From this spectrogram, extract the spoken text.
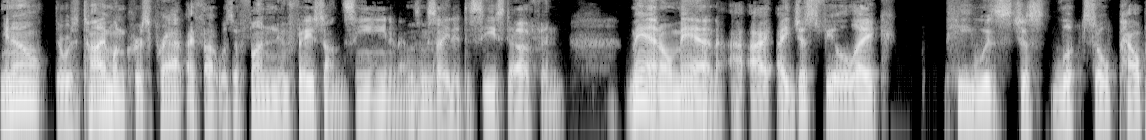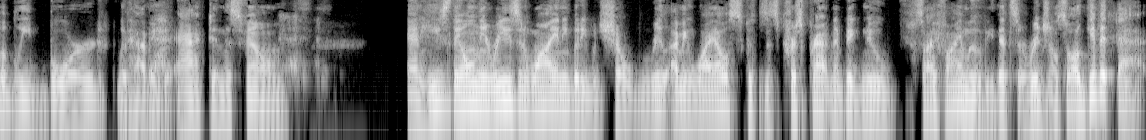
you know there was a time when chris pratt i thought was a fun new face on the scene and i was Mhm. excited to see stuff and man oh man. I, I i just feel like he was just looked so palpably bored with having to act in this film. And he's the only reason why anybody would show real i mean why else? Because it's chris pratt in a big new sci-fi movie that's original. So i'll give it that.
